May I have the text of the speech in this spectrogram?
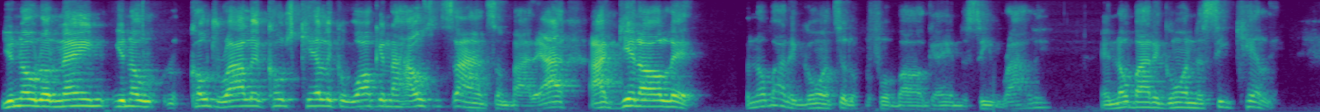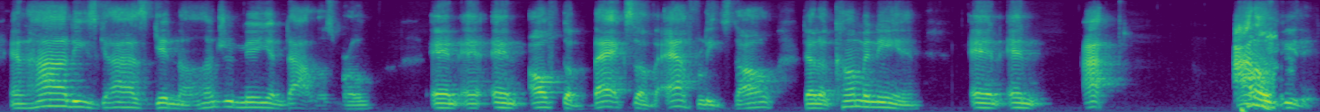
you know, the name, you know, Coach Riley, Coach Kelly could walk in the house and sign somebody. I, I get all that. But nobody going to the football game to see Riley and nobody going to see Kelly. And how these guys getting a hundred million dollars, bro? And, and, and off the backs of athletes, dog, that are coming in. And and I I don't get it.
